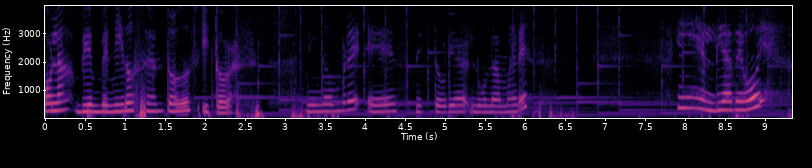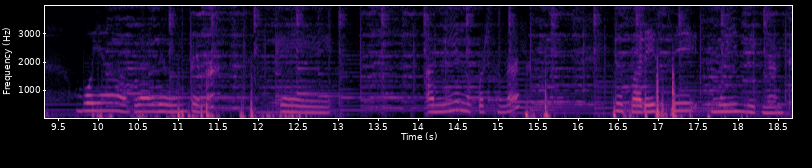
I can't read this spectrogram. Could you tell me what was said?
Hola, bienvenidos sean todos y todas. Mi nombre es Victoria Luna Mares y el día de hoy voy a hablar de un tema que a mí en lo personal me parece muy indignante.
